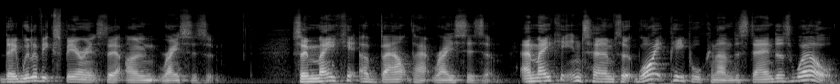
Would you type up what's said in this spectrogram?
they will have experienced their own racism. So make it about that racism and make it in terms that white people can understand as well.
